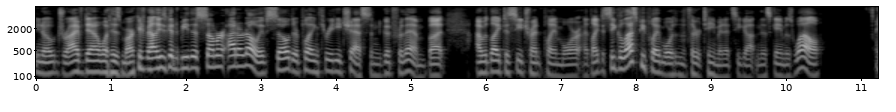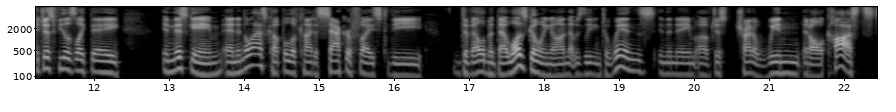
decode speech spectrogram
you know, drive down what his market value is going to be this summer. I don't know. If so, they're playing 3D chess and good for them. But I would like to see Trent play more. I'd like to see Gillespie play more than the 13 minutes he got in this game as well. It just feels like they, in this game and in the last couple, have kind of sacrificed the development that was going on that was leading to wins in the name of just trying to win at all costs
